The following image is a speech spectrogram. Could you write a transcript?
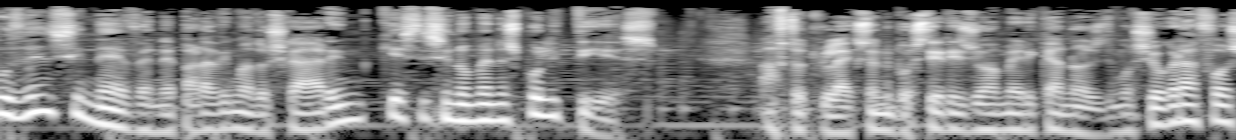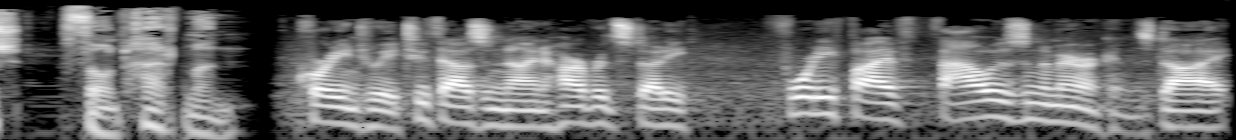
που δεν συνέβαινε παραδείγματος χάρη και στις Ηνωμένες Πολιτείες. Αυτό τουλάχιστον υποστηρίζει ο Αμερικανός δημοσιογράφος Θον Χάρτμαν. According to a 2009 Harvard study, 45,000 Americans die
